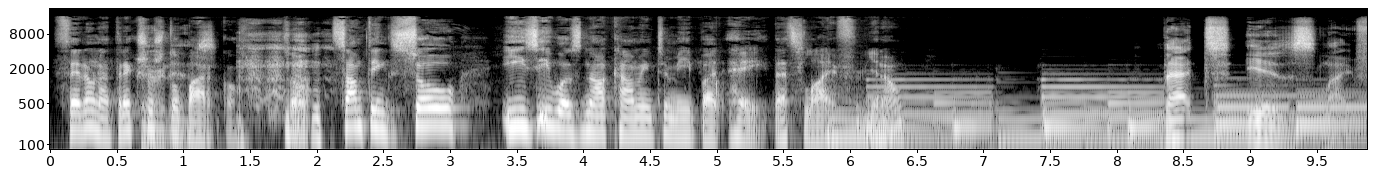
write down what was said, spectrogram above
Θέλω να τρέξω στο πάρκο. So something so easy was not coming to me, but hey, that's life, you know? That is life.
